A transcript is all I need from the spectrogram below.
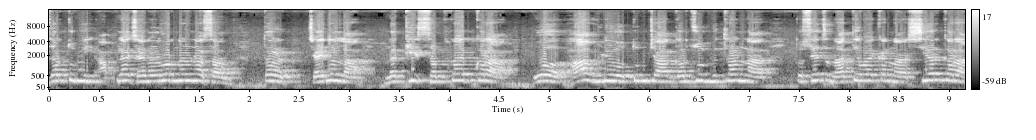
जर तुम्ही आपल्या चॅनलवर नवीन असाल तर चॅनलला नक्की सबस्क्राईब करा व हा व्हिडिओ तुमच्या गरजू मित्रांना तसेच नातेवाईकांना शेअर करा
